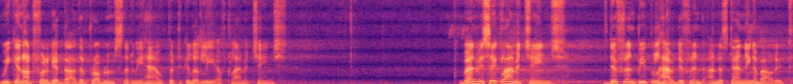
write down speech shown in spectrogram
we cannot forget the other problems that we have, particularly of climate change. When we say climate change, different people have different understanding about it.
